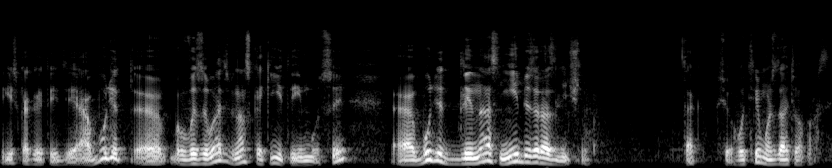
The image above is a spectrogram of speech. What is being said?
есть какая-то идея, а будет э, вызывать в нас какие-то эмоции, э, будет для нас не безразлично. Так, все, вот теперь можешь задавать вопросы.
